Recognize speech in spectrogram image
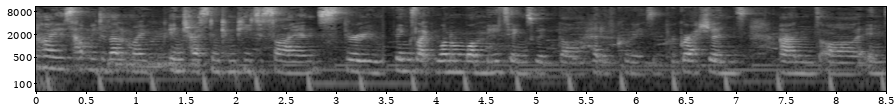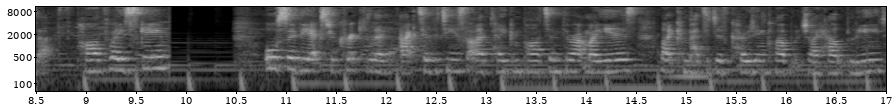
High has helped me develop my interest in computer science through things like one-on-one meetings with our Head of Careers and Progressions and our in-depth pathway scheme. Also the extracurricular activities that I've taken part in throughout my years, like competitive coding club which I help lead,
